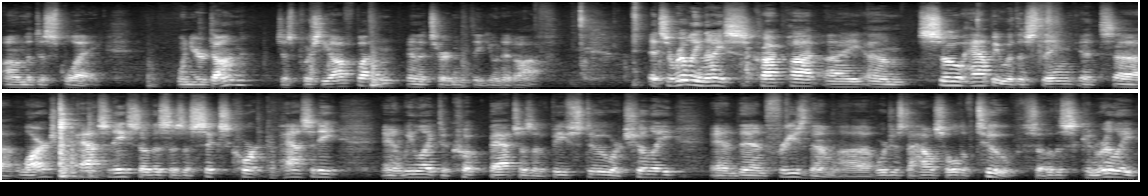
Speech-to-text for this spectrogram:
on the display. When you're done, just push the off button and it turns the unit off. It's a really nice crock pot. I am so happy with this thing. It's uh, large capacity, so this is a six quart capacity and we like to cook batches of beef stew or chili and then freeze them. Uh, we're just a household of two, so this can really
